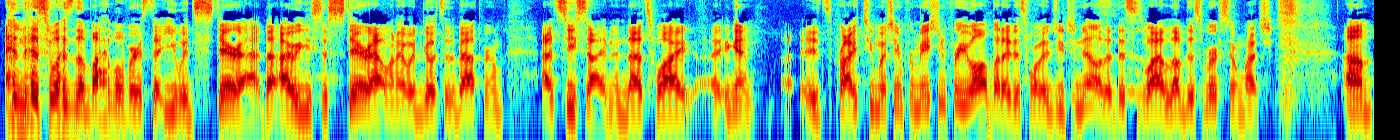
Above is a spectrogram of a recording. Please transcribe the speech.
and this was the Bible verse that you would stare at, that I used to stare at when I would go to the bathroom at Seaside. And that's why, uh, again, uh, it's probably too much information for you all, but I just wanted you to know that this is why I love this verse so much. Um,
